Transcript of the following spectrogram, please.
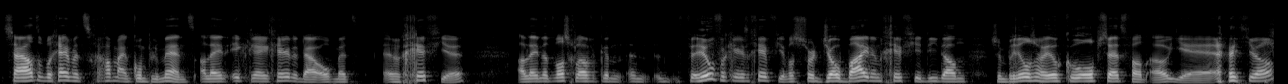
zij had op een gegeven moment, gaf mij een compliment. Alleen ik reageerde daarop met een gifje. Alleen dat was geloof ik een, een, een heel verkeerd gifje. Het was een soort Joe Biden gifje die dan zijn bril zo heel cool opzet van, oh yeah, weet je wel.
